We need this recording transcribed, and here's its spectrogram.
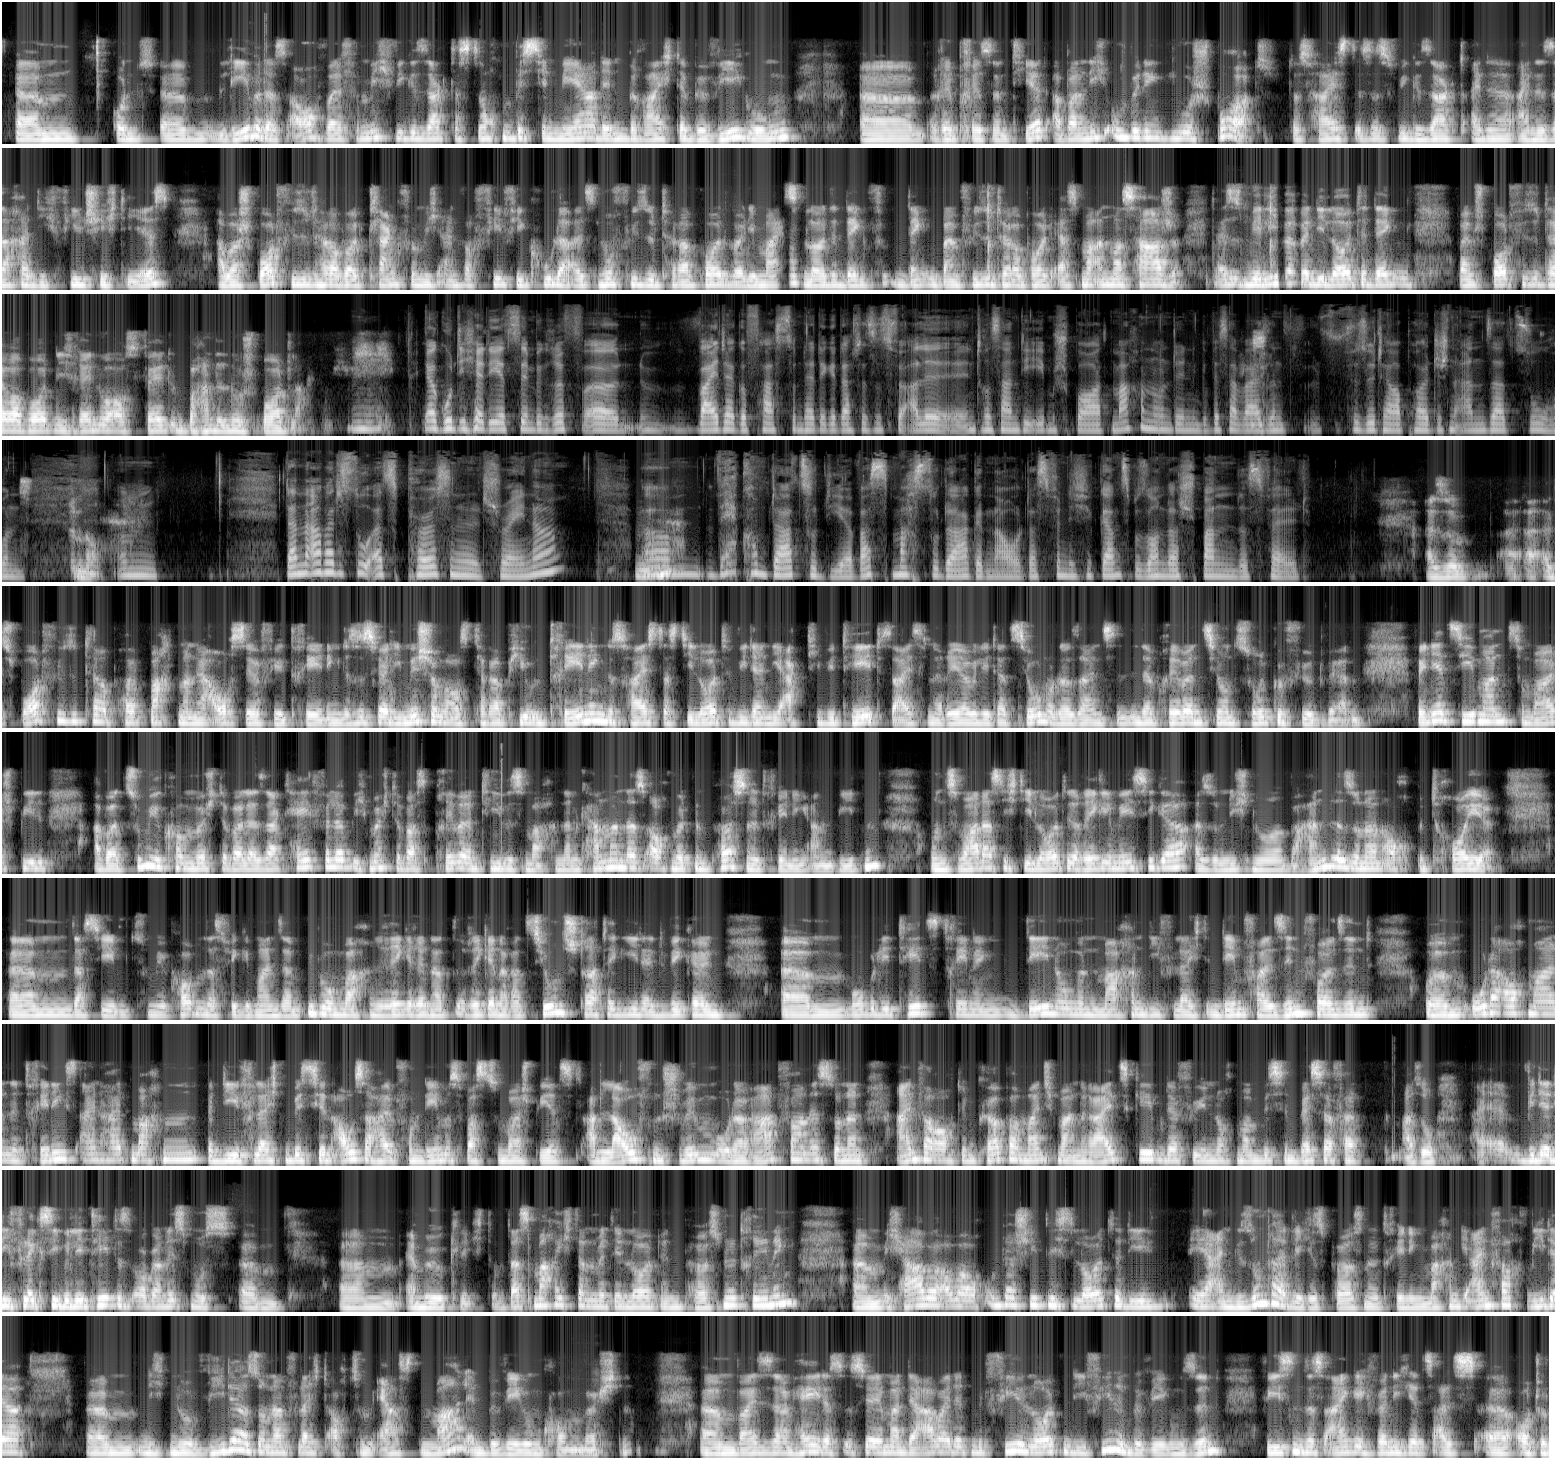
Ähm, und ähm, lebe das auch, weil für mich, wie gesagt, das noch ein bisschen mehr den Bereich der Bewegung äh, repräsentiert, aber nicht unbedingt nur Sport. Das heißt, es ist wie gesagt eine, eine Sache, die vielschichtig ist. Aber Sportphysiotherapeut klang für mich einfach viel, viel cooler als nur Physiotherapeut, weil die meisten Leute denk, denken beim Physiotherapeut erstmal an Massage. Da ist es mir lieber, wenn die Leute denken, beim Sportphysiotherapeuten, ich renne nur aufs Feld und behandle nur Sportler. Ja gut, ich hätte jetzt den Begriff äh, weitergefasst und hätte gedacht, das ist für alle interessant, die eben Sport machen und in gewisser Weise einen physiotherapeutischen Ansatz suchen. Genau. Um, ähm, dann arbeitest du als Personal Trainer. Mhm. Ähm, wer kommt da zu dir? Was machst du da genau? Das finde ich ein ganz besonders spannendes Feld. Also als Sportphysiotherapeut macht man ja auch sehr viel Training. Das ist ja die Mischung aus Therapie und Training. Das heißt, dass die Leute wieder in die Aktivität, sei es in der Rehabilitation oder sei es in der Prävention, zurückgeführt werden. Wenn jetzt jemand zum Beispiel aber zu mir kommen möchte, weil er sagt, hey Philipp, ich möchte was Präventives machen, dann kann man das auch mit einem Personal Training anbieten. Und zwar, dass ich die Leute regelmäßiger, also nicht nur behandle, sondern auch betreue. Ähm, dass sie eben zu mir kommen, dass wir gemeinsam Übungen machen, Regener Regenerationsstrategien entwickeln, ähm, Mobilitätstraining, Dehnungen machen, die vielleicht in dem Fall sinnvoll sind ähm, oder auch mal eine Trainingseinheit machen, die vielleicht ein bisschen außerhalb von dem ist, was zum Beispiel jetzt an Laufen, Schwimmen oder Radfahren ist, sondern einfach auch dem Körper manchmal einen Reiz geben, der für ihn noch mal ein bisschen besser, also äh, wieder die Flexibilität des Organismus ähm, ähm, ermöglicht. Und das mache ich dann mit den Leuten in Personal Training. Ähm, ich habe aber auch unterschiedlichste Leute, die eher ein gesundheitliches Personal Training machen, die einfach wieder ähm, nicht nur wieder, sondern vielleicht auch zum ersten Mal in Bewegung kommen möchten, ähm, weil sie sagen, hey, das ist ja jemand, der arbeitet mit vielen Leuten, die viel in Bewegung sind. Wie ist denn das eigentlich, wenn ich jetzt als äh, Otto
